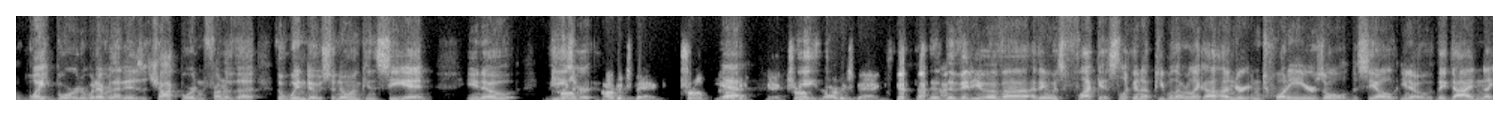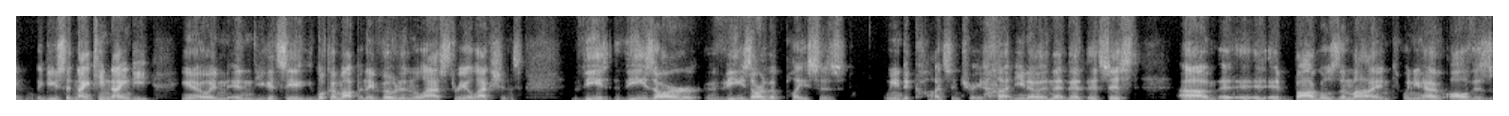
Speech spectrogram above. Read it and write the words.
whiteboard or whatever that is, a chalkboard in front of the the window so no one can see in. You know, these Trump, are garbage bag. Trump yeah, garbage bag. Trump the, garbage bag. the, the video of uh, I think it was Fleckus looking up people that were like 120 years old to see all you know they died in like like you said 1990. You know, and and you could see look them up and they voted in the last three elections. These these are these are the places we need to concentrate on. You know, and that, that it's just um, it, it, boggles the mind when you have all this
